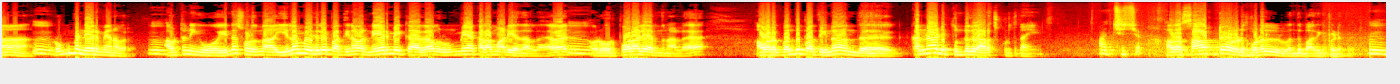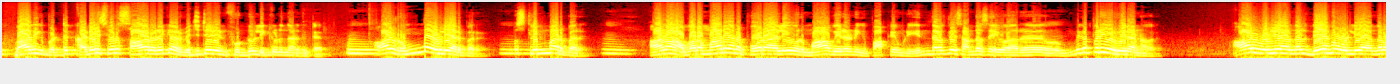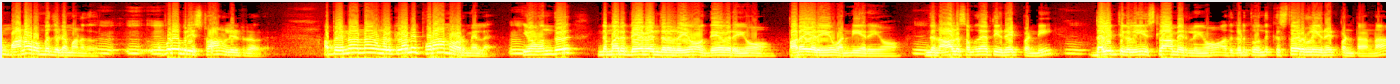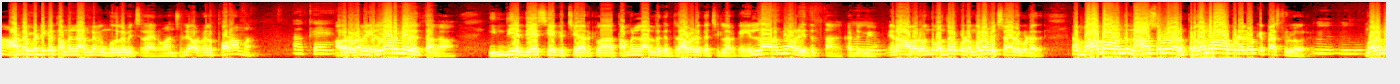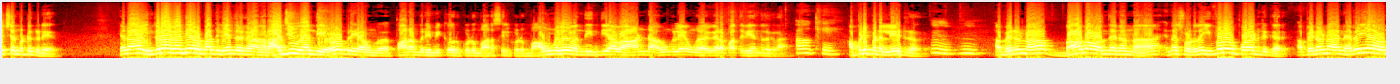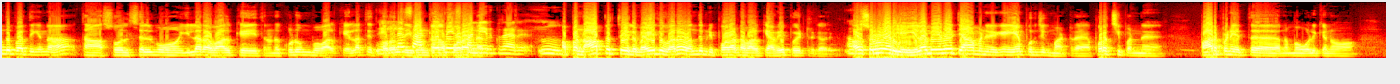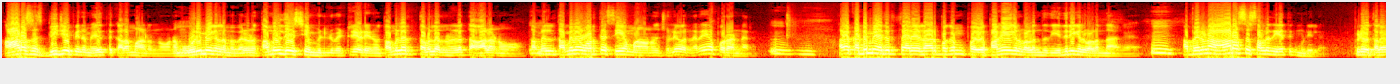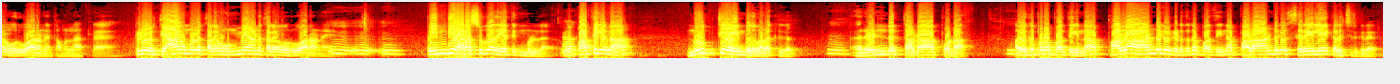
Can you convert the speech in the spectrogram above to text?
ரொம்ப நேர்மையானவர். அவர்கிட்ட நீங்க என்ன சொல்றதுன்னா இளம் வயதிலே பாத்தீங்கன்னா அவர் நேர்மைக்காக அவர் உண்மையா களமாடியதால. அவர் ஒரு போராளியா இருந்தனால அவருக்கு வந்து பாத்தீங்கன்னா அந்த கண்ணாடி துண்டுகள் அரைச்சு கொடுத்துட்டாங்க. அதை சாப்பிட்டு அவரோட குடல் வந்து பாதிக்கப்படுது. பாதிக்கப்பட்டு கடைசி வரை சாகிற வரைக்கும் அவர் வெஜிடேரியன் ஃபுட்டும் லிக்விடும் தான் எடுத்துக்கிட்டாரு. ஆள் ரொம்ப ஒல்லியா இருப்பாரு. ரொம்ப ஸ்லிம்மா இருப்பாரு. ஆனா அவரை மாதிரியான போராளி ஒரு மா வீரர் நீங்க பார்க்கவே முடியும். எந்த இடத்துலயும் சண்டை செய்வாரு மிகப்பெரிய ஒரு வீரன் அவர். ஆள் ஒல்லியா இருந்தாலும் தேகம் ஒல்லியா இருந்தாலும் மனம் ரொம்ப திடமானது. அவ்வளவு பெரிய ஸ்ட்ராங் லீடர் அவர். அப்ப என்னன்னா உங்களுக்கு எல்லாமே பொறாம அவர் மேல. இவன் வந்து இந்த மாதிரி தேவேந்திரரையும் தேவரையும் பறையரையும் வன்னியரையும் இந்த நாலு சமுதாயத்தையும் யுனைட் பண்ணி. தலித்துகளையும் இஸ்லாமியர்களையும் அதுக்கடுத்து வந்து கிறிஸ்தவர்களையும் யுனைட் பண்ணிட்டான்னா ஆட்டோமேட்டிக்கா தமிழ்நாட்டுல முதலமைச்சர் ஆயிருவான்னு சொல்லி அவர் மேல பொறாம. அவரை மேல எல்லாருமே எதிர்த்தாங்க. இந்திய தேசிய கட்சியா இருக்கலாம் தமிழ்நாட்டுல இருக்க திராவிட கட்சிகளா இருக்க எல்லாருமே அவர் எதிர்த்தாங்க கடுமையா. ஏன்னா அவர் வந்து வந்துடக்கூடாது முதலமைச்சர் ஆயிடக்கூடாது பாபா வந்து நான் சொல்லுவேன் அவர் பிரதமராக கூடிய அளவுக்கு கெப்பாசிட்டி உள்ளவர். முதலமைச்சர் மட்டும் கிடையாது. ஏன்னா இந்திரா காந்தி அவரை பார்த்து வியந்திருக்காங்க ராஜீவ் காந்தி எவ்வளவு பெரிய அவங்க பாரம்பரியமிக்க ஒரு குடும்பம் அரசியல் குடும்பம். அவங்களே வந்து இந்தியாவை ஆண்டு அவங்களே உங்களை வேற பார்த்து வியந்திருக்காங்க அப்படிப்பட்ட லீடர் அவர். அப்ப என்னன்னா பாபா வந்து என்னன்னா என்ன சொல்றது இவ்வளவு போராடி இருக்காரு அப்ப என்னன்னா நிறைய வந்து பாத்தீங்கன்னா தான் சொல் செல்வம் இல்லற வாழ்க்கை தன்னோட குடும்ப வாழ்க்கை எல்லாத்தையும் தொடர்ந்து இவங்களுக்காக போராடினாரு. அப்ப 47 வயது வரை வந்து இப்படி போராட்ட வாழ்க்கையாவே போயிட்டு இருக்காரு அவர் சொல்லுவாரு "என் இளமையவே தியாகம் பண்ணிருக்கேன் ஏன் புரிஞ்சுக்க மாட்ற? புரட்சி பண்ணு. பார்ப்பனியத்தை நம்ம ஒழிக்கணும். ஆர்எஸ்எஸ் பிஜேபி நம்ம எதிர்த்து களமாடணும். நம்ம உரிமைகள் நம்ம வெல்லணும். தமிழ் தேசியம் வெற்றி- அடையணும். தமிழர் தமிழர் நிலத்தை ஆளணும். தமிழ் தமிழர் ஒருத்தர் சிஎம் ஆகணும்னு சொல்லி அவர் நிறைய போராடினார். அதை கடுமையா எதிர்த்தாரு. எல்லார் பக்கம் பகைகள் வளர்ந்தது எதிரிகள் வளர்ந்தாங்க. அப்ப என்னன்னா ஆர்எஸ்எஸ் ஆல இதை ஏத்துக்க முடியல. இப்படி ஒரு தலைவன் உருவாரானே தமிழ்நாட்டுல. இப்படி ஒரு தியாகமுள்ள தலைவன் உண்மையான தலைவன் உருவாரானே இப்ப இந்திய அரசுக்கும் அதை ஏத்துக்க முடியல. பாத்தீங்கன்னா நூத்தி ஐம்பது வழக்குகள். ரெண்டு தடா பொடா. அதுக்கப்புறம் பாத்தீங்கன்னா பல ஆண்டுகள் கிட்டத்தட்ட பாத்தீங்கன்னா பல ஆண்டுகள் சிறையிலேயே கழிச்சிருக்கிறாரு.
